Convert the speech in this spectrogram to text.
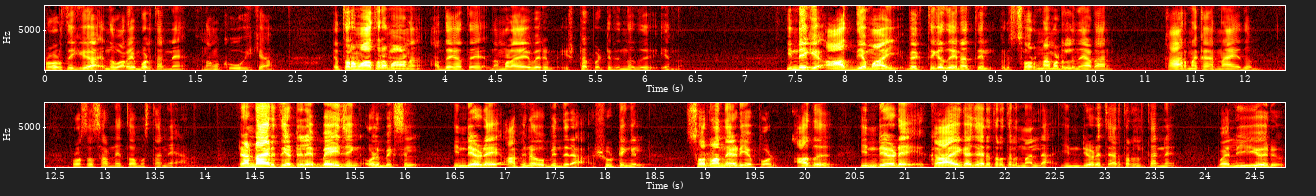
പ്രവർത്തിക്കുക എന്ന് പറയുമ്പോൾ തന്നെ നമുക്ക് ഊഹിക്കാം. എത്രമാത്രമാണ് അദ്ദേഹത്തെ നമ്മളേവരും ഇഷ്ടപ്പെട്ടിരുന്നത് എന്ന്. ഇന്ത്യയ്ക്ക് ആദ്യമായി വ്യക്തിഗത ഇനത്തിൽ ഒരു സ്വർണ മെഡൽ നേടാൻ കാരണക്കാരനായതും പ്രൊഫസർ സണ്ണി തോമസ് തന്നെയാണ്. രണ്ടായിരത്തി എട്ടിലെ ബെയ്ജിംഗ് ഒളിമ്പിക്സിൽ ഇന്ത്യയുടെ അഭിനവ് ബിന്ദ്ര ഷൂട്ടിങ്ങിൽ സ്വർണം നേടിയപ്പോൾ അത് ഇന്ത്യയുടെ കായിക ചരിത്രത്തിൽ നിന്നല്ല ഇന്ത്യയുടെ ചരിത്രത്തിൽ തന്നെ വലിയൊരു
